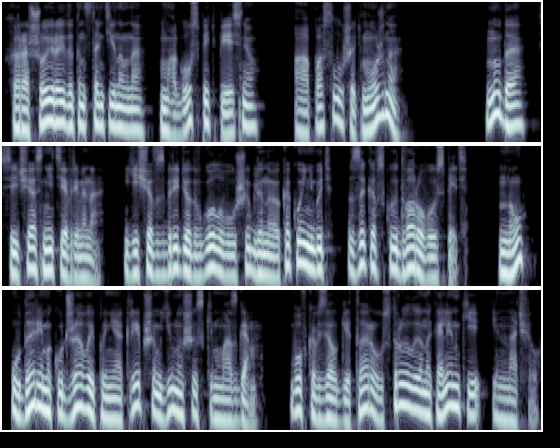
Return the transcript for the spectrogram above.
Хорошо, Ираида Константиновна, могу спеть песню. А послушать можно? Ну да, сейчас не те времена. Еще взбредет в голову ушибленную какую-нибудь зэковскую дворовую спеть. Ну, ударим Акуджавой по неокрепшим юношеским мозгам. Вовка взял гитару, устроил ее на коленки и начал.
